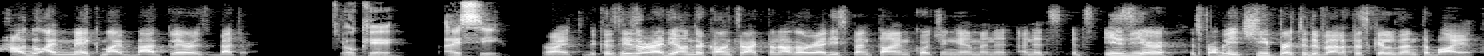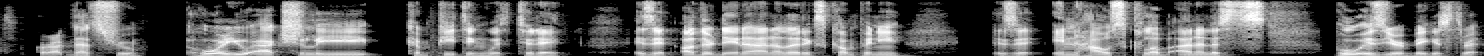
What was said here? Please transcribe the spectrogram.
how do I make my bad players better? Okay, I see. Right, because he's already under contract, and I've already spent time coaching him, and it, and it's it's easier, it's probably cheaper to develop a skill than to buy it. Correct. That's true. Who are you actually competing with today? Is it other data analytics company? Is it in-house club analysts? Who is your biggest threat?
